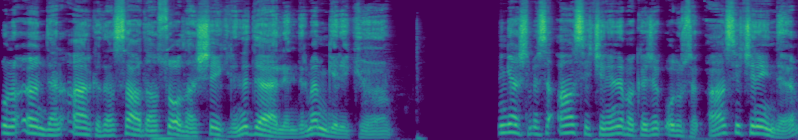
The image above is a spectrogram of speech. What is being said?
bunu önden, arkadan, sağdan, soldan şeklinde değerlendirmem gerekiyor. Gerçi mesela A seçeneğine bakacak olursak A seçeneğinde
